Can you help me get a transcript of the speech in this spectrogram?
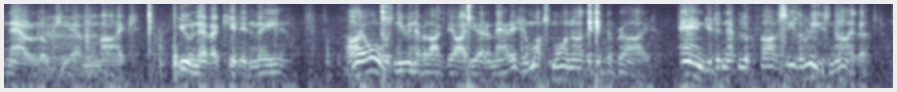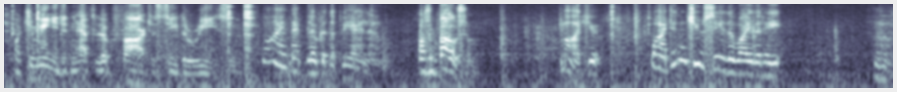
Now, look here, Mike. You never kidded me. I always knew you never liked the idea of marriage, and what's more, neither did the bride. And you didn't have to look far to see the reason, either. What do you mean you didn't have to look far to see the reason? Why, that bloke at the piano. What's about him? Mike, you... Why, didn't you see the way that he... Oh,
